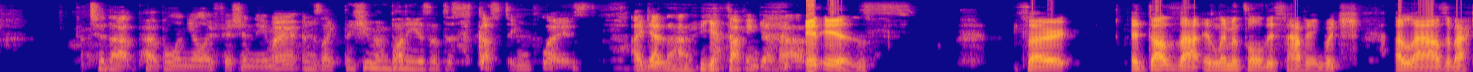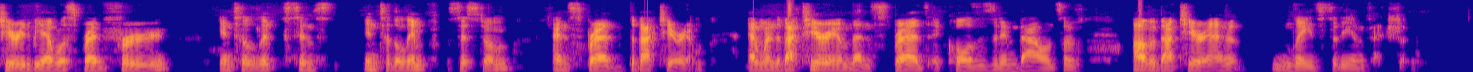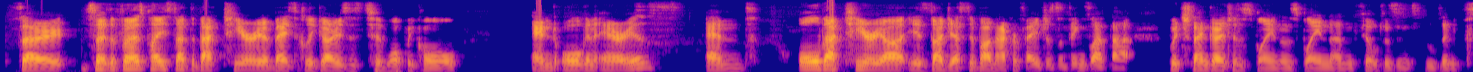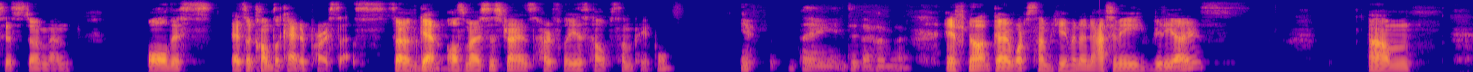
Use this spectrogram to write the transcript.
to that purple and yellow fish in Nemo, and it's like the human body is a disgusting place. I get that. Yeah, Fucking get that. it is. So it does that. It limits all this having, which allows the bacteria to be able to spread through into the lymph into the lymph system and spread the bacterium. And when the bacterium then spreads, it causes an imbalance of other bacteria and it leads to the infection. So, so the first place that the bacteria basically goes is to what we call end organ areas, and all bacteria is digested by macrophages and things like that, which then go to the spleen, and the spleen then filters into the lymph system, and all this. It's a complicated process. So again, osmosis drains hopefully has helped some people. If they did their homework. If not, go watch some human anatomy videos. Um,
